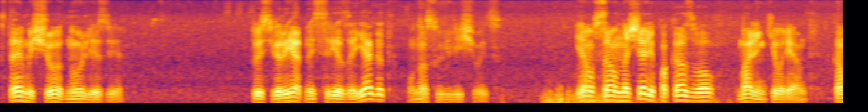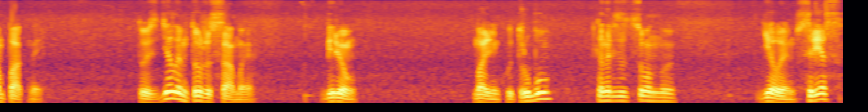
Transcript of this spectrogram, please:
ставим еще одно лезвие. То есть вероятность среза ягод у нас увеличивается. Я вам в самом начале показывал маленький вариант, компактный. То есть делаем то же самое. Берем маленькую трубу канализационную, делаем срез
